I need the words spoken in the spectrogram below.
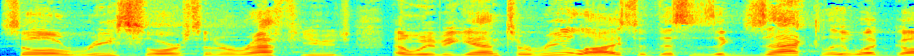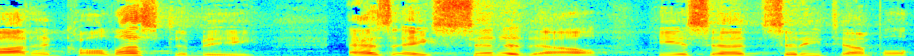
So, a resource and a refuge. And we began to realize that this is exactly what God had called us to be as a citadel, he has said, City Temple,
